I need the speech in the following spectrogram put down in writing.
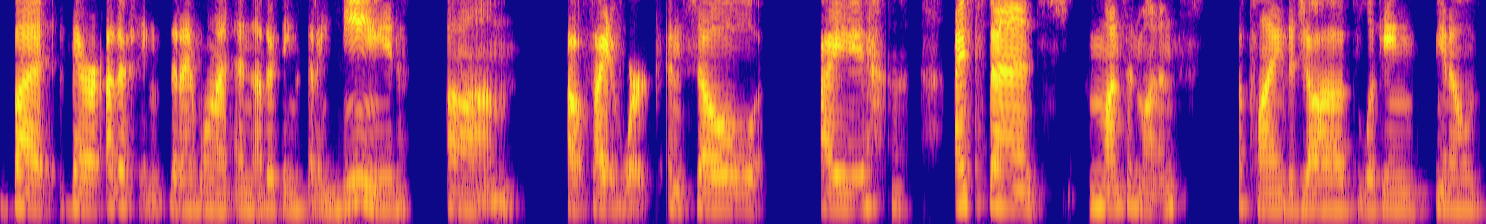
but there are other things that I want and other things that I need um, outside of work. And so I, I spent months and months applying to jobs, looking, you know,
